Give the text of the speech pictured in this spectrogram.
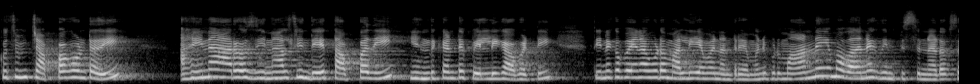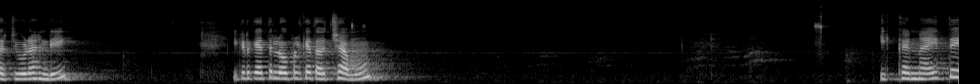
కొంచెం చప్పగా ఉంటుంది. అయినా ఆ రోజు తినాల్సిందే తప్పది. ఎందుకంటే పెళ్ళి కాబట్టి. తినకపోయినా కూడా మళ్ళీ ఏమైనా అంటారేమని ఇప్పుడు మా అన్నయ్య మా వదనకు తినిపిస్తున్నాడు. ఒకసారి చూడండి. ఇక్కడికైతే లోపలికైతే వచ్చాము. ఇక్కడనైతే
